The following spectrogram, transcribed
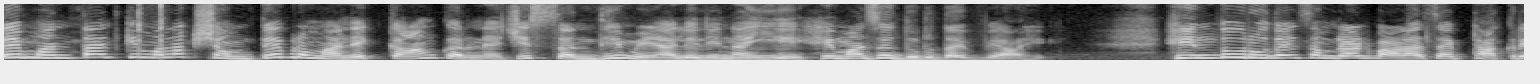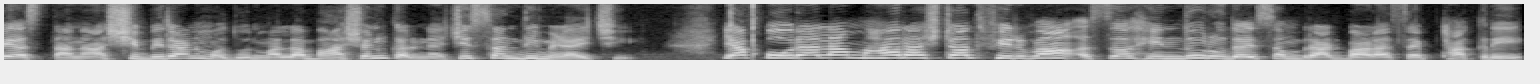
ते म्हणतात की मला क्षमतेप्रमाणे काम करण्याची संधी मिळालेली नाहीये हे माझं दुर्दैव्य आहे. हिंदू हृदय सम्राट बाळासाहेब ठाकरे असताना शिबिरांमधून मला भाषण करण्याची संधी मिळायची. या पोराला महाराष्ट्रात फिरवा असं हिंदू हृदय सम्राट बाळासाहेब ठाकरे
